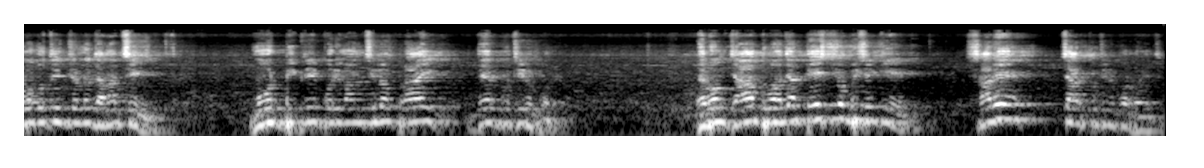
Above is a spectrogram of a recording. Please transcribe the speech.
অবগতির জন্য জানাচ্ছি, মোট বিক্রির পরিমাণ ছিল প্রায় দেড় কোটির উপরে। এবং যা দু হাজার তেইশ চব্বিশে গিয়ে সাড়ে চার কোটির উপর হয়েছে।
